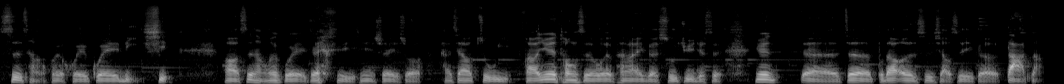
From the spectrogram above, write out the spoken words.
市场会回归理性，好，市场会回归 理性，所以说还是要注意。啊，因为同时我有看到一个数据，就是因为呃这不到二十四小时一个大涨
